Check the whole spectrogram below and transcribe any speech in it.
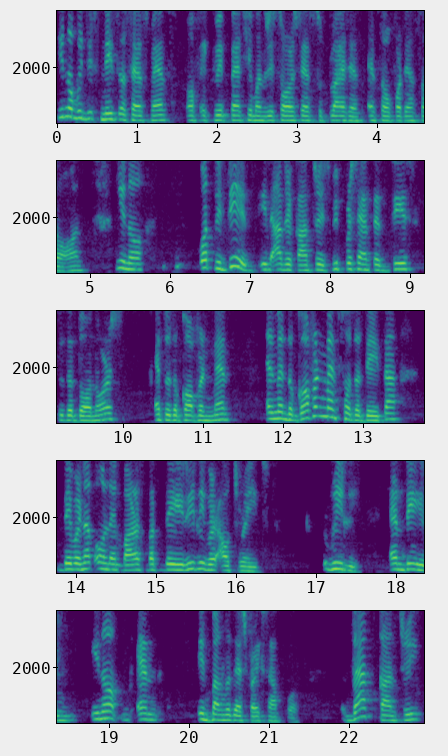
You know, with these needs assessments of equipment, human resources, supplies, and, and so forth and so on, you know, what we did in other countries, we presented this to the donors and to the government. And when the government saw the data, they were not only embarrassed, but they really were outraged. Really. And they, you know, and in Bangladesh, for example, that country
